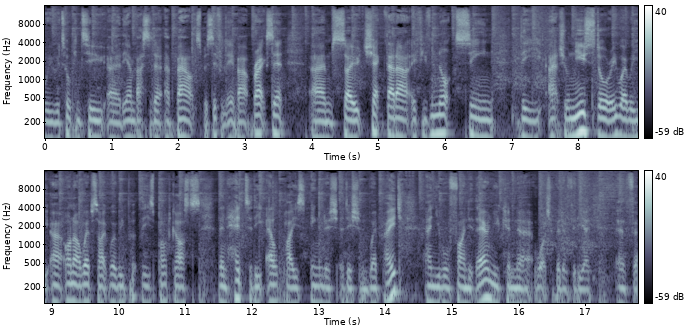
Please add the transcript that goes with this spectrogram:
we were talking to uh, the ambassador about specifically about Brexit. Um, so check that out if you've not seen the actual news story where we uh, on our website where we put these podcasts then head to the El País English edition webpage and you will find it there and you can uh, watch a bit of video of, uh,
